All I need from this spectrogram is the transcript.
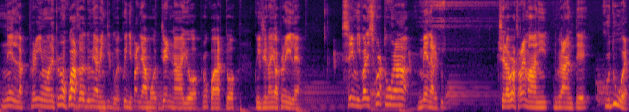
nel primo, nel primo quarto del 2022. Quindi parliamo gennaio, primo quarto, quindi gennaio-aprile. Se mi va di sfortuna, me la ce l'avrò tra le mani durante Q2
